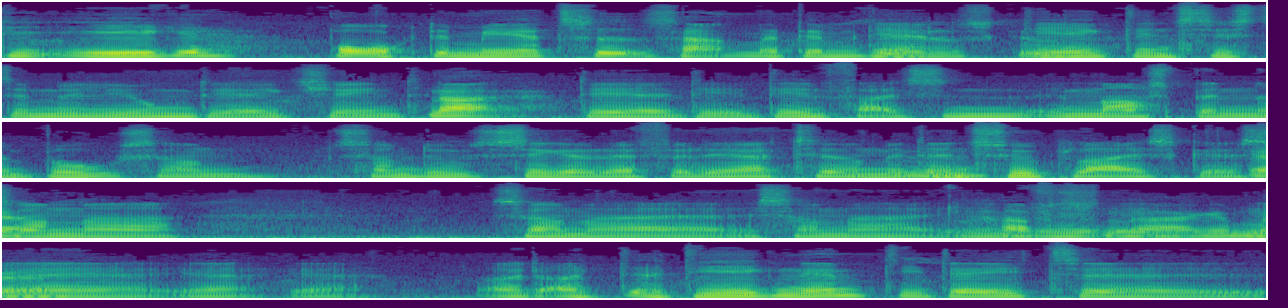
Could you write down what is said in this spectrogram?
de ikke brugte mere tid sammen med dem, de Ja, elskede. det er ikke den sidste million, det er ikke tjent. Nej, Det er, det, det er faktisk en, en meget spændende bog, som, som du sikkert refererer til, med Mm. den sygeplejerske, Ja. som er, som er, som er en, Haft snakke med. Ja, ja, ja, ja. Og, og det er ikke nemt i dag til,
